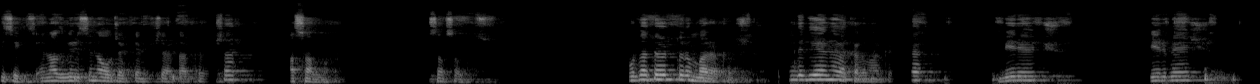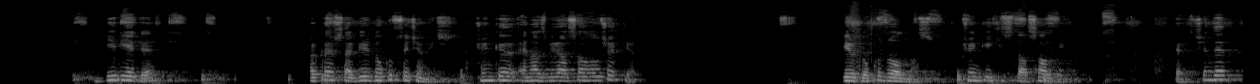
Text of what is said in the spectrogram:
2 8. En az birisi ne olacak demişlerdi arkadaşlar. Asallık. Asal olsun. Burada 4 durum var arkadaşlar. Şimdi diğerine bakalım arkadaşlar. 1 3 1 5 1 7 Arkadaşlar 1 9 seçemeyiz. Çünkü en az biri asal olacak ya. 1 9 olmaz. Çünkü ikisi de asal değil. Evet şimdi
